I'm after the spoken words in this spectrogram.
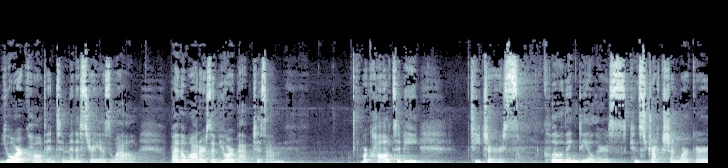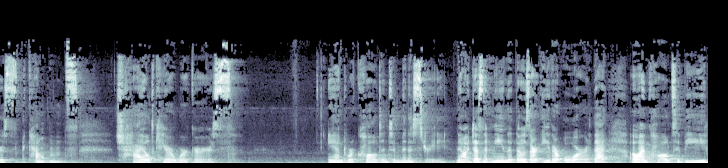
You're called into ministry as well by the waters of your baptism. We're called to be teachers, clothing dealers, construction workers, accountants, childcare workers, and we're called into ministry. Now, it doesn't mean that those are either or, that, oh, I'm called to be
